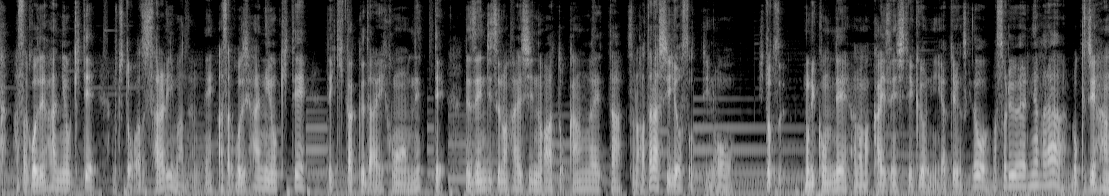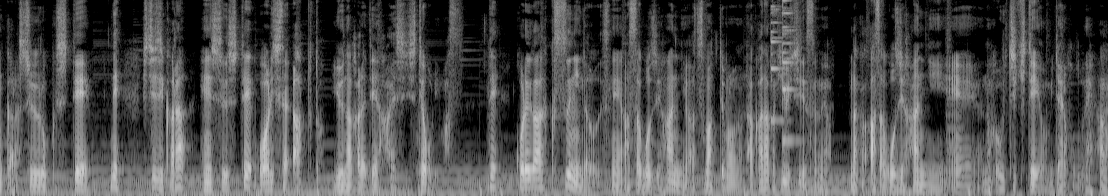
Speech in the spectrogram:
朝5時半に起きて、ちょっと私サラリーマンなのでね、朝5時半に起きて、で、企画台本を練って、で、前日の配信の後考えた、その新しい要素っていうのを、一つ盛り込んで、あの、ま、改善していくようにやってるんですけど、まあ、それをやりながら、6時半から収録して、で、7時から編集して、終わり次第アップという流れで配信しております。で、これが複数人だとですね、朝5時半に集まってもらうのはなかなか厳しいですよね。なんか朝5時半に、えー、なんかうち来てよみたいなことね、あの、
